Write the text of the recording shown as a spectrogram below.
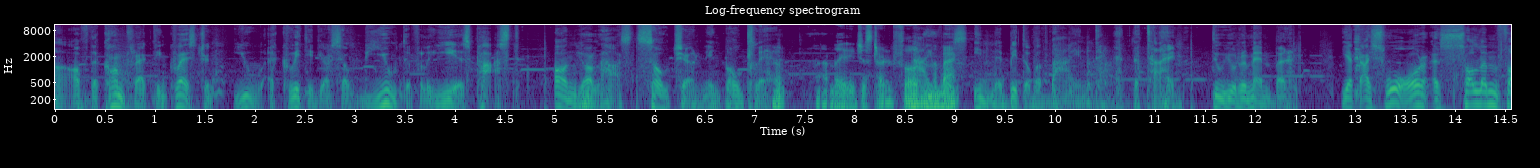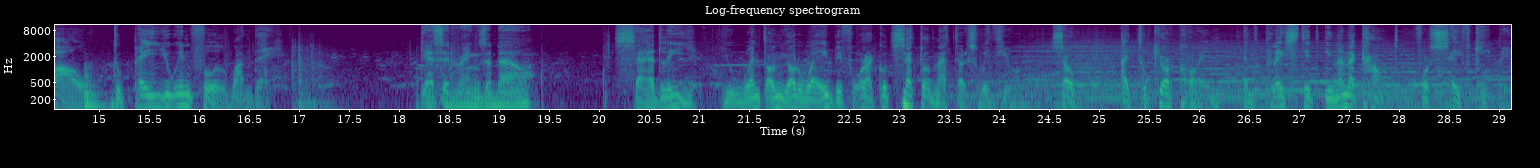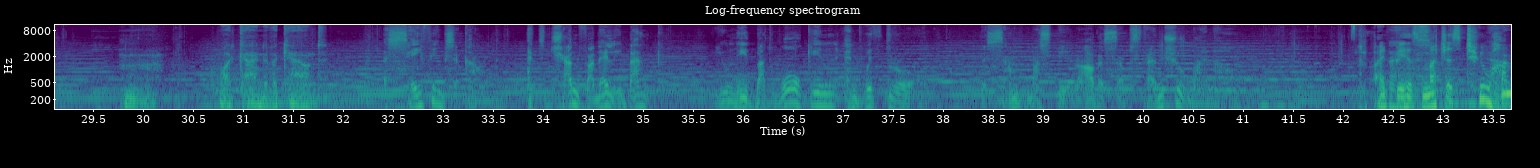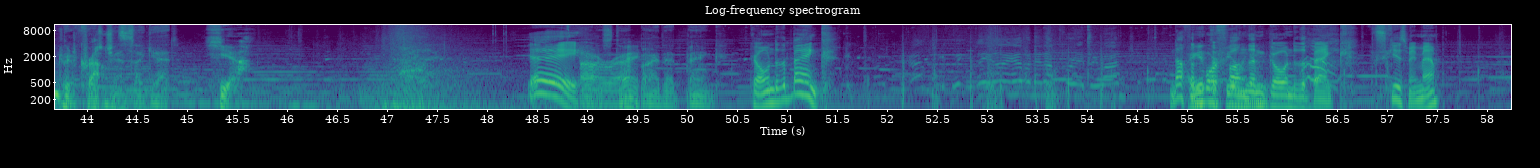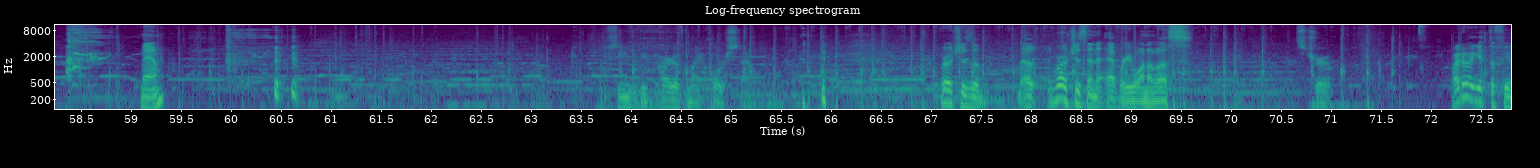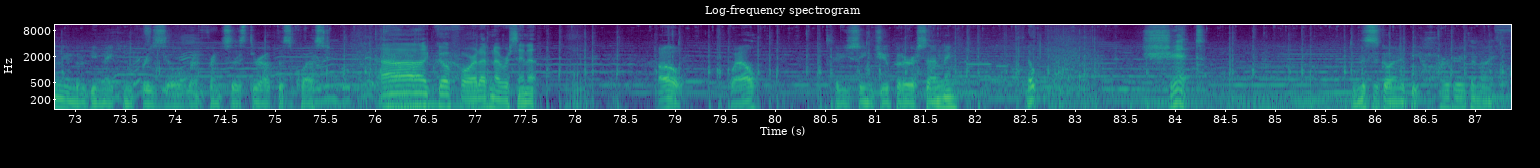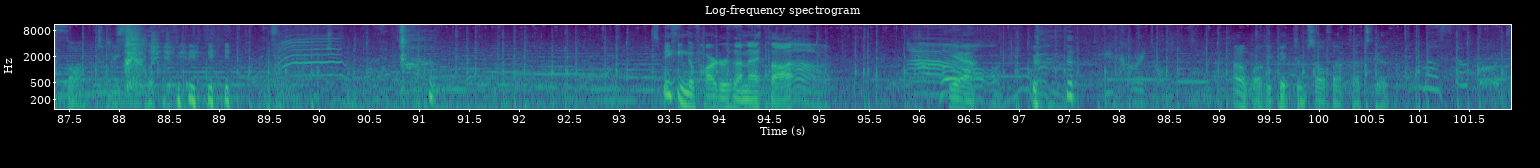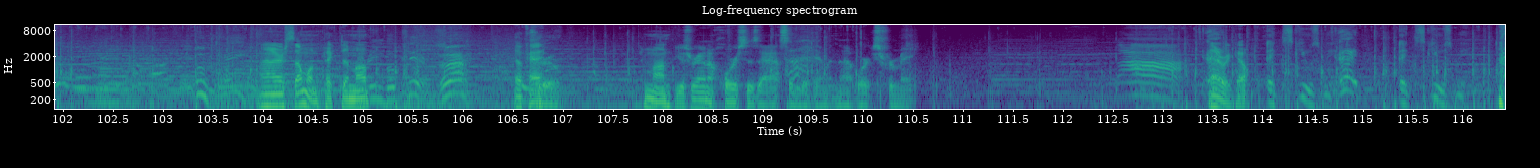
Uh, Of the contract in question, you acquitted yourself beautifully years past on your last sojourn in Beauclair. That lady just started floating I in the back. was in a bit of a bind at the time. Do you remember? Yet I swore a solemn vow to pay you in full one day. Guess it rings a bell. Sadly, You went on your way before I could settle matters with you. So, I took your coin and placed it in an account for safekeeping. Hmm. What kind of account? A savings account at Cianfanelli Bank. You need but walk in and withdraw. The sum must be rather substantial by now. It might be as much as 200 crowns. chance I get. Yeah. Yay! All Stop right. by that bank. Going to the bank. Nothing more fun than you- going to the bank. Excuse me, ma'am. ma'am? You seem to be part of my horse now. Roach is a uh, Roach is in every one of us. It's true. Why do I get the feeling I'm going to be making Brazil references throughout this quest? Uh, go for it. I've never seen it. Oh, well. Have you seen Jupiter Ascending? Nope. Shit. And this is going to be harder than I thought to make it. Speaking of harder than I thought, yeah. Oh, well, he picked himself up. That's good. uh, someone picked him up. Okay, True. come on. You just ran a horse's ass into him, and that works for me. There we go. Excuse me. Excuse me.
